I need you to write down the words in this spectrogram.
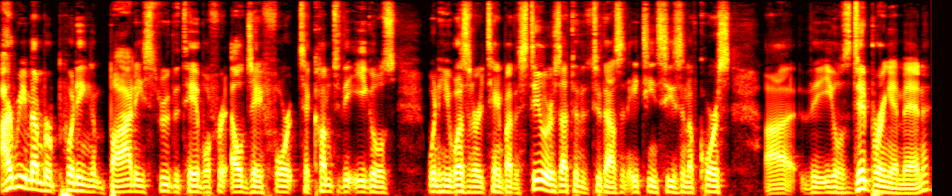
I remember putting bodies through the table for LJ Fort to come to the Eagles when he wasn't retained by the Steelers after the 2018 season. Of course, uh, the Eagles did bring him in,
